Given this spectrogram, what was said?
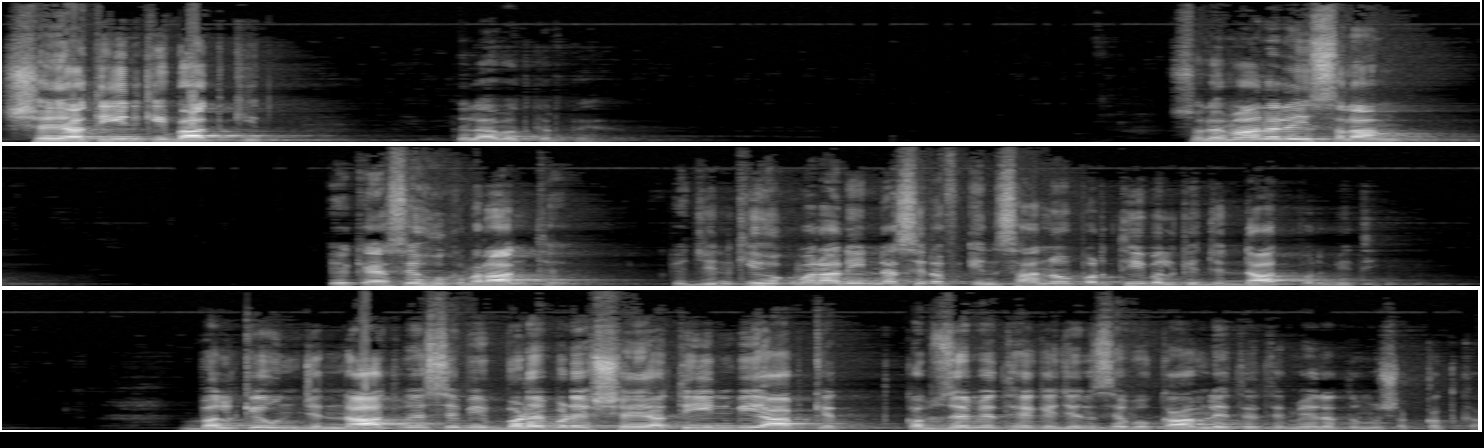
شیاطین کی بات کی تلاوت کرتے ہیں۔ سلیمان علیہ السلام ایک ایسے حکمران تھے کہ جن کی حکمرانی نہ صرف انسانوں پر تھی بلکہ جنات پر بھی تھی۔ بلکہ ان جنات میں سے بھی بڑے بڑے شیاطین بھی آپ کے قبضے میں تھے کہ جن سے وہ کام لیتے تھے محنت و مشقت کا۔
